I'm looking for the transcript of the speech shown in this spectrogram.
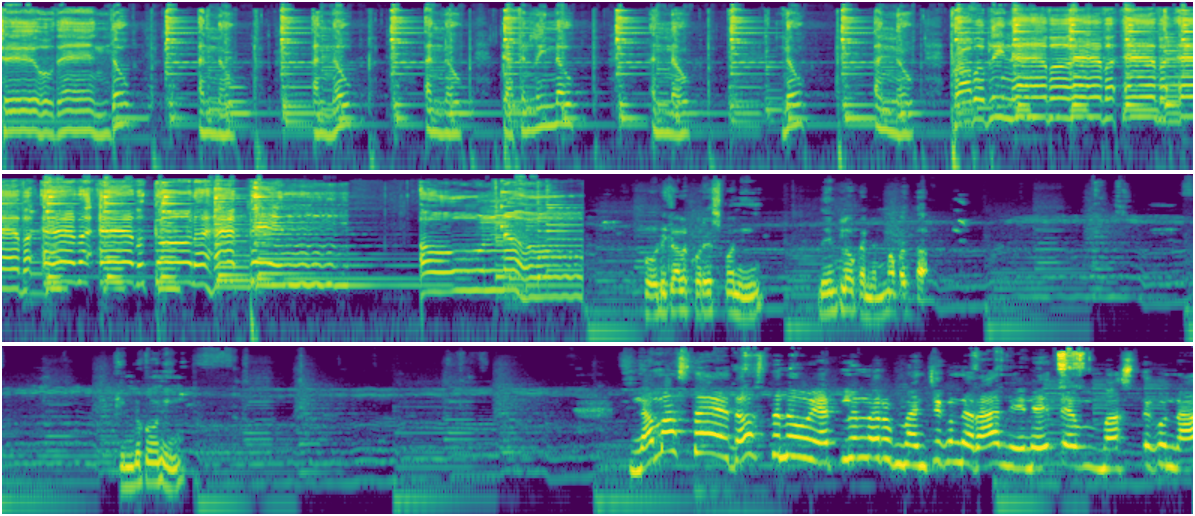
Until then, nope, a nope, a nope, a nope, definitely nope, a nope, nope, a nope. Probably never, ever, ever, ever, ever, ever gonna happen. Oh no. కోడికాలు కొరేసుకొని దీంట్లో ఒక నిమ్మ బద్ద పిండుకొని నమస్తే దోస్తులు ఎట్లున్నారు మంచిగా ఉన్నారా నేనైతే మస్తుగా ఉన్నా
